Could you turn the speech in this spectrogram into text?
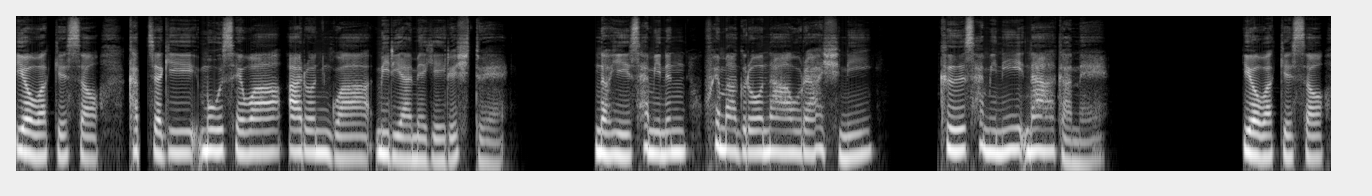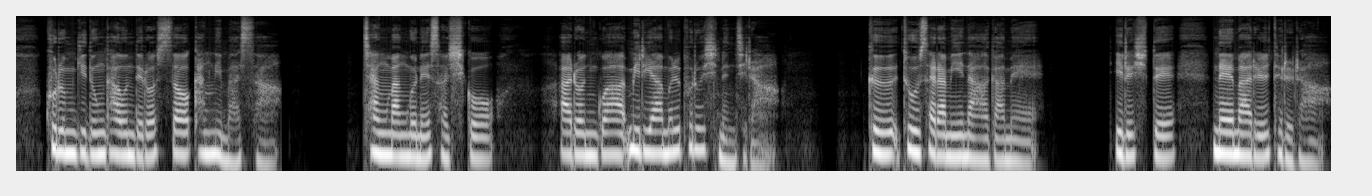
여호와께서 갑자기 모세와 아론과 미리암에게 이르시되 너희 삼인은 회막으로 나아오라 하시니 그 삼인이 나아가매. 여호와께서 구름 기둥 가운데로서 강림하사 장막문에 서시고 아론과 미리암을 부르시는지라. 그 두 사람이 나아가매. 이르시되 내 말을 들으라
